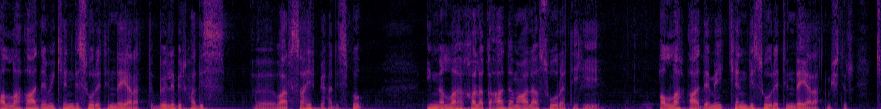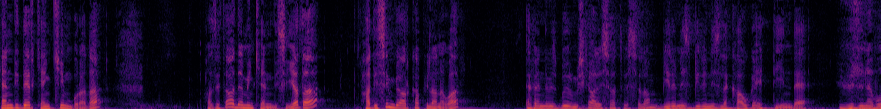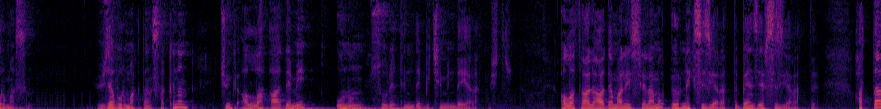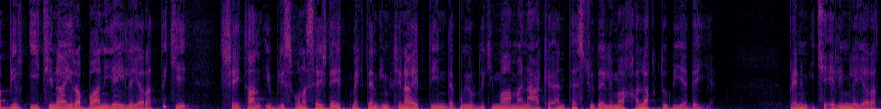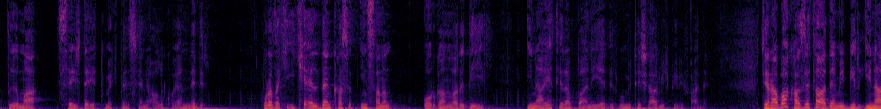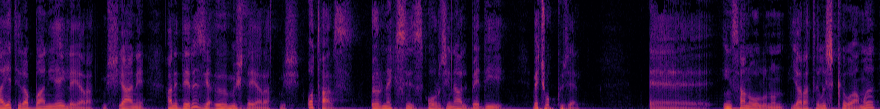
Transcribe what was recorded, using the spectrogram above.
Allah Adem'i kendi suretinde yarattı. Böyle bir hadis e, var. Sahih bir hadis bu. İnna Allah halaka Adem ala suretihi. Allah Adem'i kendi suretinde yaratmıştır. Kendi derken kim burada? Hazreti Adem'in kendisi ya da hadisin bir arka planı var. Efendimiz buyurmuş ki aleyhissalatü vesselam biriniz birinizle kavga ettiğinde yüzüne vurmasın. Yüze vurmaktan sakının. Çünkü Allah Adem'i onun suretinde biçiminde yaratmıştır. Allah Teala Adem Aleyhisselam'ı örneksiz yarattı, benzersiz yarattı. Hatta bir itinay Rabbaniye ile yarattı ki şeytan iblis ona secde etmekten imtina ettiğinde buyurdu ki ma mena'ke en tescude lima halaktu biyedeyye benim iki elimle yarattığıma secde etmekten seni alıkoyan nedir? Buradaki iki elden kasıt insanın organları değil, inayet-i Rabbaniyedir. Bu müteşabih bir ifade. Cenab-ı Hak Hazreti Adem'i bir inayet-i Rabbaniye ile yaratmış. Yani hani deriz ya övmüş de yaratmış. O tarz, örneksiz, orijinal, bedi ve çok güzel. Ee, insanoğlunun yaratılış kıvamı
